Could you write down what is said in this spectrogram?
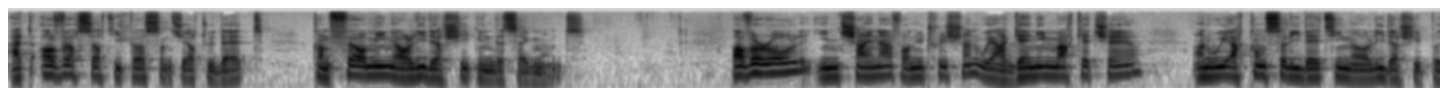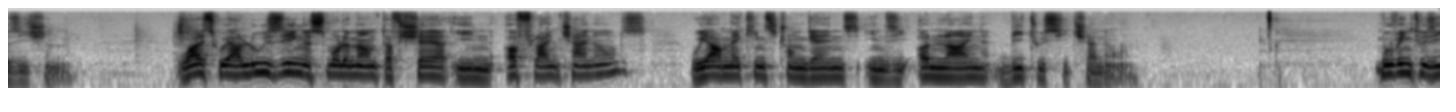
at over 30% year to date, confirming our leadership in the segment. Overall, in China for nutrition, we are gaining market share, and we are consolidating our leadership position. While we are losing a small amount of share in offline channels, we are making strong gains in the online B2C channel. Moving to the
